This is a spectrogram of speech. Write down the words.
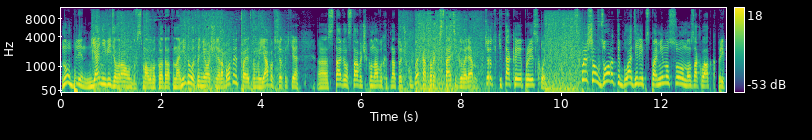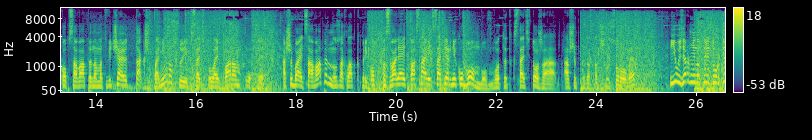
Ну, блин, я не видел раундов с малого квадрата на middle, это не очень работает, поэтому я бы все-таки э, ставил ставочку на выход на точку Б, который, кстати говоря, все-таки так и происходит. Special Зорот и Bloody Lips по минусу, но закладка прикоп с Авапеном отвечают также по минусу. И, кстати, по лайфбарам, ух ты, ошибается Авапен, но закладка прикоп позволяет поставить сопернику бомбу. Вот это, кстати, тоже ошибка достаточно суровая. Юзер минус 3 турки.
